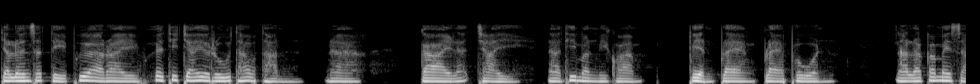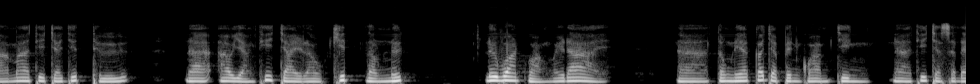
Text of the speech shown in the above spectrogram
เจริญสติเพื่ออะไรเพื่อที่จะให้รู้เท่าทันนะกายและใจนะที่มันมีความเปลี่ยนแปลงแปรปรวน นะแล้วก็ไม่สามารถที่จะยึดถือนะเอาอย่างที่ใจเราคิดเรานึก หรือวาดหวังไม่ได้นะตรงนี้ก็จะเป็นความจริงนะที่จะแสด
